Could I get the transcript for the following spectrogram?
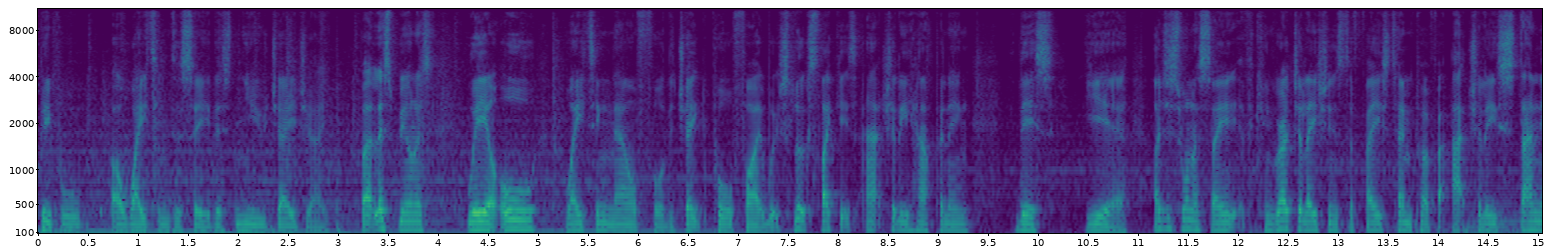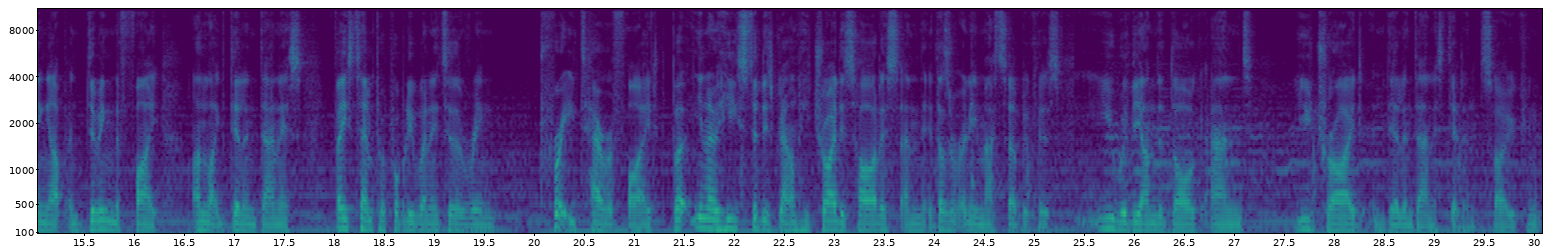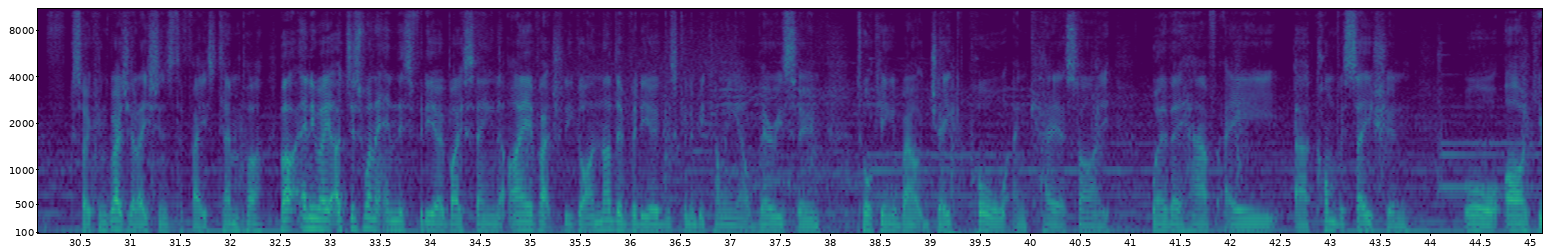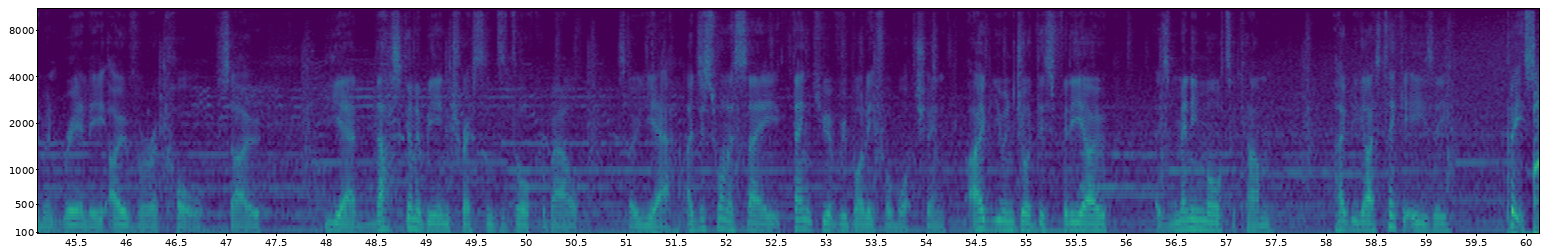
people are waiting to see this new JJ. But let's be honest, we are all waiting now for the Jake Paul fight, which looks like it's actually happening this year. I just want to say congratulations to FaZe Temper for actually standing up and doing the fight, unlike Dillon Danis. FaZe Temper probably went into the ring pretty terrified, but you know, he stood his ground, he tried his hardest, and it doesn't really matter because you were the underdog and you tried and Dillon Danis didn't. So, con so congratulations to FaZe Temper. But anyway, I just want to end this video by saying that I have actually got another video that's going to be coming out very soon, talking about Jake Paul and KSI, where they have a, a conversation or argument really over a call. So, yeah, that's going to be interesting to talk about. So yeah, I just want to say thank you everybody for watching. I hope you enjoyed this video. There's many more to come. I hope you guys take it easy. Peace.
